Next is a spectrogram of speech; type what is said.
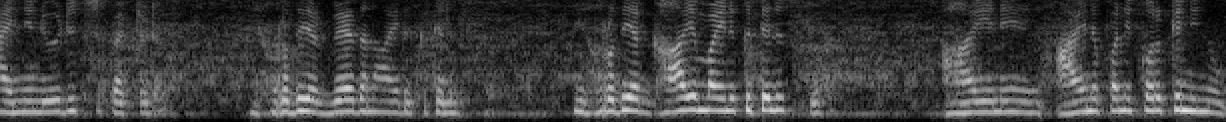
ఆయన నిన్ను విడిచిపెట్టడు. నీ హృదయ వేదన ఆయనకు తెలుసు. నీ హృదయ గాయం ఆయనకు తెలుసు. ఆయనే ఆయన పని కొరకే నిన్ను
